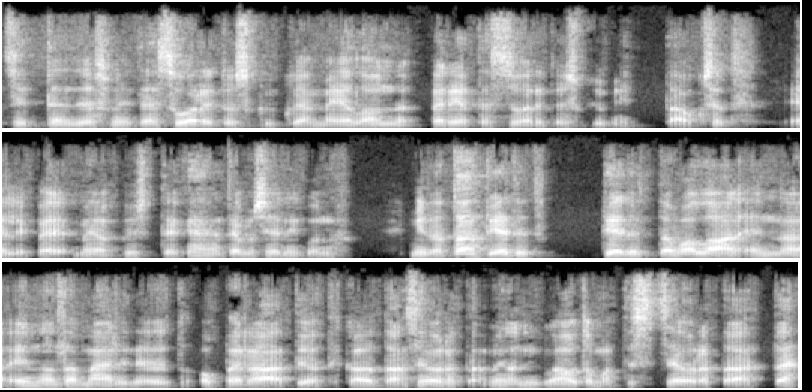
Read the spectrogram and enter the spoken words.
sitten jos mietitään suorituskykyä, meillä on periaatteessa suorituskymittaukset, eli meillä pystyy tekemään tämmöisiä, niin kuin, mitataan tietyt tietyt tavallaan ennalta määritellyt operaatiot, katsotaan seurata, meillä niin kuin automaattisesti seurataan, että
